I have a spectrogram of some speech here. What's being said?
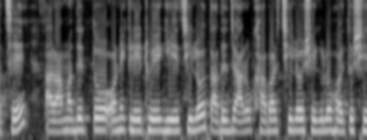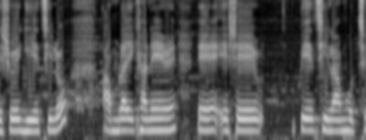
আছে। আর আমাদের তো অনেক লেট হয়ে গিয়েছিল, তাদের যে আরও খাবার ছিল সেগুলো হয়তো শেষ হয়ে গিয়েছিল। আমরা এখানে এসে পেয়েছিলাম হচ্ছে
